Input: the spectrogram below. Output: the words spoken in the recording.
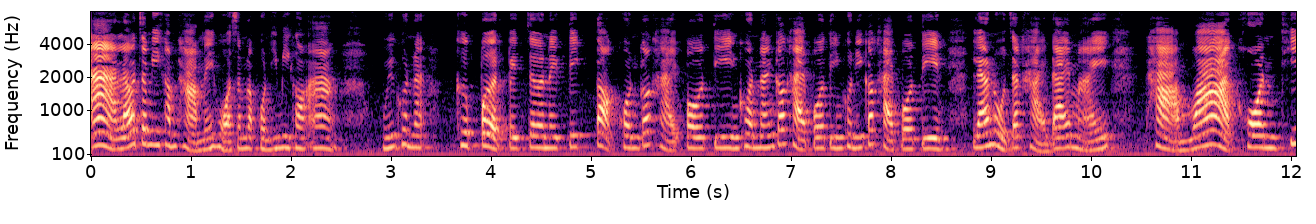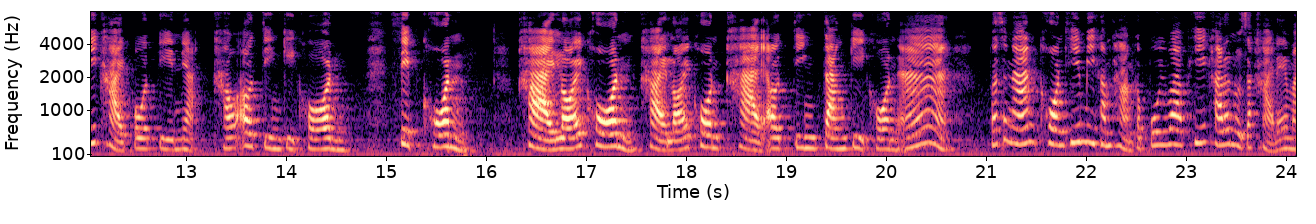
อ่าแล้วจะมีคำถามในหัวสำหรับคนที่มีข้ออ้างหุยคนนะคือเปิดไปเจอใน t ิ k t o k คนก็ขายโปรตีน คนนั้นก็ขายโปรตีน คนนี้ก็ขายโปรตีน แล้วหนูจะขายได้ไหม ถามว่าคนที่ขายโปรตีนเนี่ยเขาเอาจริงกี่คน 10 คน ขายร้อยคน ขายร้อยคน ขายเอาจริงจังกี่คนอ่าเพราะฉะนั้นคนที่มีคำถามกับปุ้ยว่าพี่คะแล้วหนูจะขายได้ไหม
